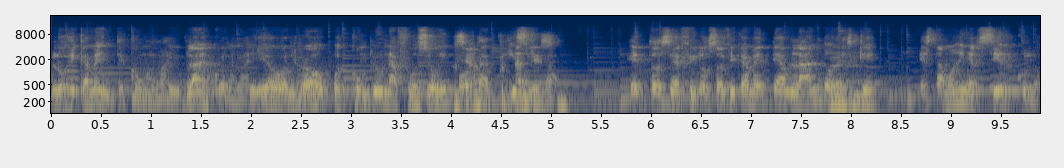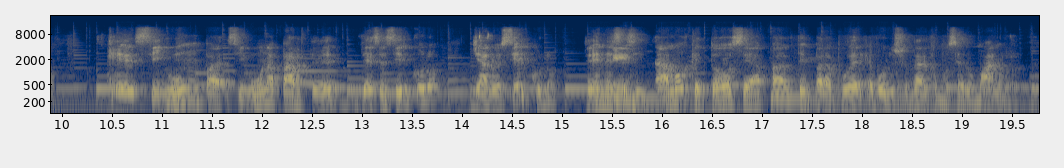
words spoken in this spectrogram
lógicamente, como el maíz blanco, el amarillo o el rojo, pues cumple una función importantísima. Entonces, filosóficamente hablando, es que estamos en el círculo, que sin, un, sin una parte de, ese círculo, ya no es círculo. Entonces necesitamos que todo sea parte para poder evolucionar como ser humano, ¿verdad?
